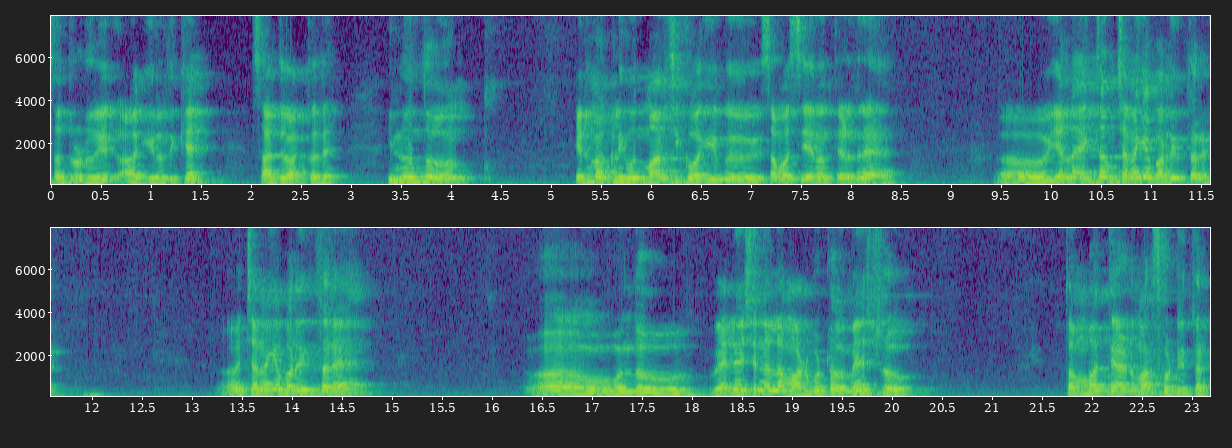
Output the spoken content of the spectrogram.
ಸದೃಢ ಆಗಿರೋದಕ್ಕೆ ಸಾಧ್ಯವಾಗ್ತದೆ. ಇನ್ನೊಂದು ಹೆಣ್ಮಕ್ಳಿಗೆ ಒಂದು ಮಾನಸಿಕವಾಗಿ ಸಮಸ್ಯೆ ಏನಂತ ಹೇಳಿದ್ರೆ ಎಲ್ಲ ಎಕ್ಸಾಮ್ ಚೆನ್ನಾಗೆ ಬರೆದಿರ್ತಾರೆ. ಚೆನ್ನಾಗೆ ಬರೆದಿರ್ತಾರೆ. ಒಂದು ವ್ಯಾಲ್ಯೂಯೇಷನ್ ಎಲ್ಲ ಮಾಡಿಬಿಟ್ಟು ಮೇಸ್ಟ್ರು ತೊಂಬತ್ತೆರಡು ಮಾರ್ಕ್ಸ್ ಕೊಟ್ಟಿರ್ತಾರೆ.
